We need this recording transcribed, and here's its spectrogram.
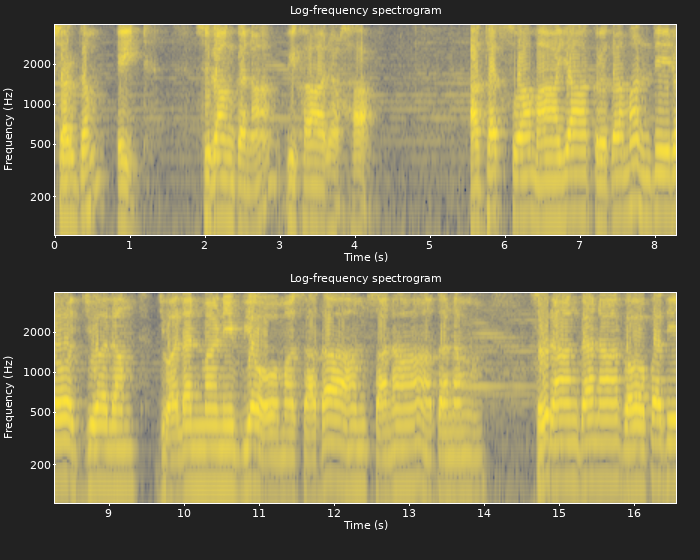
सर्गम् एय्ट्। सुराङ्गनाविहारः अथ स्वमायाकृतमन्दिरोज्ज्वलं ज्वलन्मणिव्योमसदां सनातनं सुराङ्गना गोपदि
